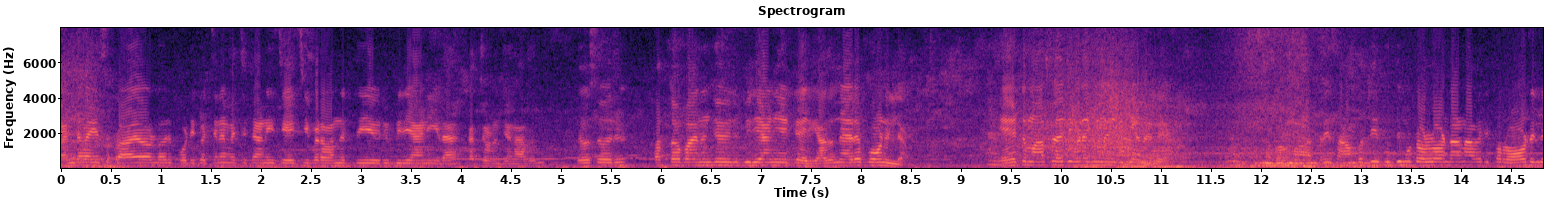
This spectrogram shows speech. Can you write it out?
രണ്ട് വയസ്സ് പ്രായമുള്ള ഒരു പൊടിക്കൊച്ചിനെ വെച്ചിട്ടാണ് ഈ ചേച്ചി ഇവിടെ വന്നിട്ട് ഈ ഒരു ബിരിയാണിയുടെ കച്ചവടം ചെയ്യണം അതും ദിവസം ഒരു പത്തോ പതിനഞ്ചോ ഒരു ബിരിയാണിയൊക്കെ ആയിരിക്കും. അത് നേരെ പോണില്ല. ഏട്ട് മാസമായിട്ട് ഇവിടെ ഇങ്ങനെ ഇരിക്കുകയാണല്ലേ? അപ്പം അത്രയും സാമ്പത്തിക ബുദ്ധിമുട്ടുള്ളതുകൊണ്ടാണ് അവരിപ്പോൾ റോഡിൽ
